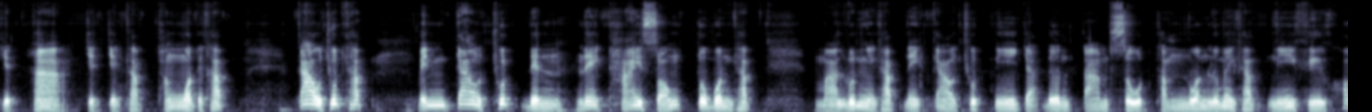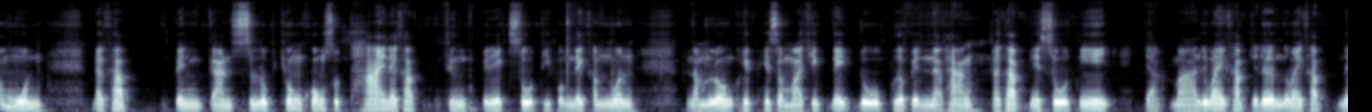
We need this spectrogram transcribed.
เจ็ดห้าเจ็ดเจ็ดครับ ทั้งหมดนะครับเก้าชุดครับ เป็น 9 ชุดเด่นเลขท้าย 2 ตัวบนครับ มาลุ้นกันครับใน 9 ชุดนี้จะเดินตามสูตรคำนวณหรือไม่ครับ นี่คือข้อมูลนะครับ เป็นการสรุปช่วงโค้งสุดท้ายนะครับ ซึ่งเป็นเลขสูตรที่ผมได้คำนวณนำลงคลิปให้สมาชิกได้ดูเพื่อเป็นแนวทางนะครับ ในสูตรนี้จะมาหรือไม่ครับจะเดินหรือไม่ครับใน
